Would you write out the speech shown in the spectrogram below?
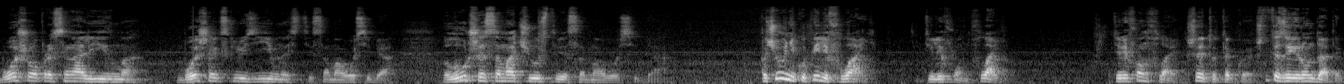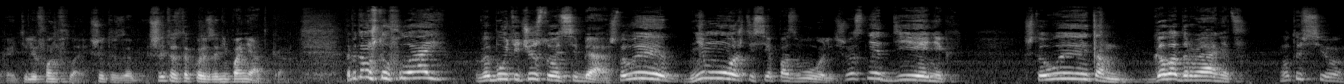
большего профессионализма, большей эксклюзивности самого себя, лучшее самочувствие самого себя. Почему не купили Fly, телефон, Fly? Телефон Fly. Что это такое? Что это за ерунда такая? Телефон Fly. Что это, за, что это такое за непонятка? Да потому что Fly вы будете чувствовать себя, что вы не можете себе позволить, что у вас нет денег, что вы там голодранец. Вот и все.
